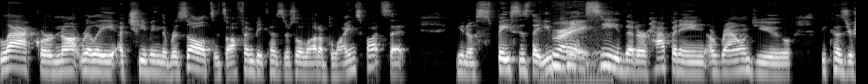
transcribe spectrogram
lack or not really achieving the results, it's often because there's a lot of blind spots that, you know, spaces that you right. can't see that are happening around you because you're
